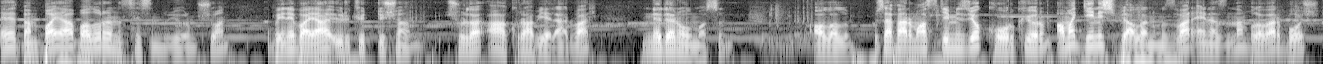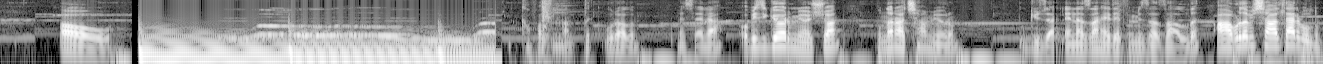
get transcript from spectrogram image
Evet ben bayağı Balora'nın sesini duyuyorum şu an. Bu beni bayağı ürküttü şu an. Şurada aa kurabiyeler var. Neden olmasın? Alalım. Bu sefer maskemiz yok korkuyorum. Ama geniş bir alanımız var en azından. Buralar boş. Oh. Kafasından tık vuralım mesela. O bizi görmüyor şu an. Bunları açamıyorum. Bu güzel. En azından hedefimiz azaldı. Aa burada bir şalter buldum.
